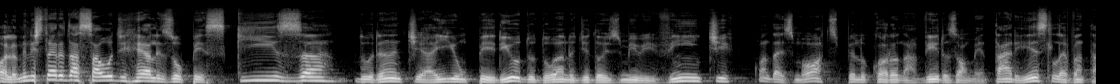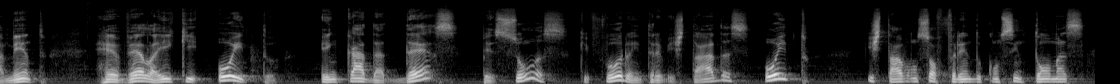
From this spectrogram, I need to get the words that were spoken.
Olha, o Ministério da Saúde realizou pesquisa durante aí um período do ano de 2020, quando as mortes pelo coronavírus aumentaram, e esse levantamento revela aí que oito em cada dez pessoas que foram entrevistadas, oito estavam sofrendo com sintomas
